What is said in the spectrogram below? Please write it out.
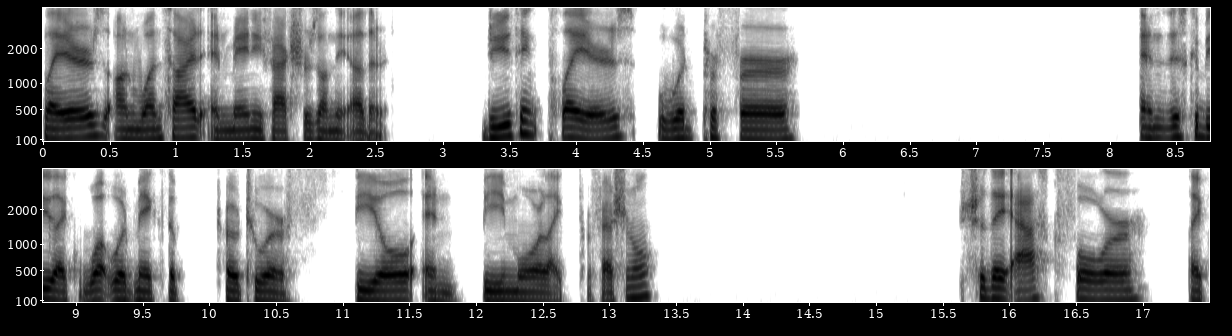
players on one side and manufacturers on the other, do you think players would prefer, and this could be like what would make the pro tour feel and be more like professional? Should they ask for like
